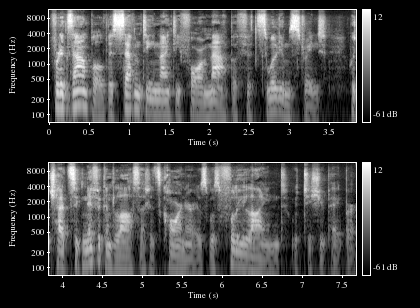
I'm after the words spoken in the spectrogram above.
For example, this 1794 map of Fitzwilliam Street, which had significant loss at its corners, was fully lined with tissue paper.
